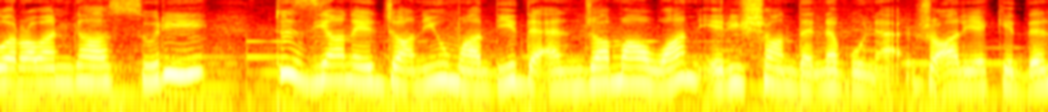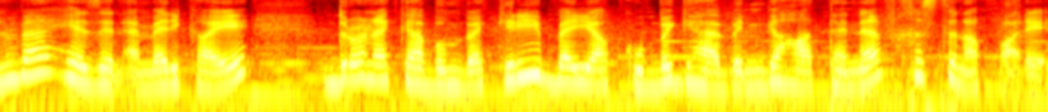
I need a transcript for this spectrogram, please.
گۆڕەوەنگها سووری تو زیانێ جانی و مادی دە ئەنجاما وان ێریشاندە نەبوونە ژعالیەکی دنە هێزن ئەمریکایە درۆنەکە بمبەکری بە یاکوبگ هەبنگە هاتە نەف خستنە خوارێ.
